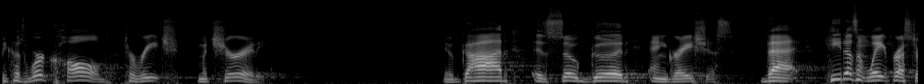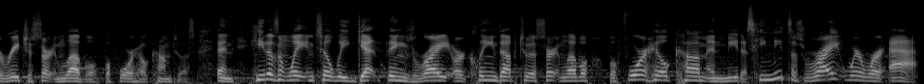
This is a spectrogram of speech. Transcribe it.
because we're called to reach maturity. You know, God is so good and gracious that He doesn't wait for us to reach a certain level before He'll come to us. And He doesn't wait until we get things right or cleaned up to a certain level before He'll come and meet us. He meets us right where we're at.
